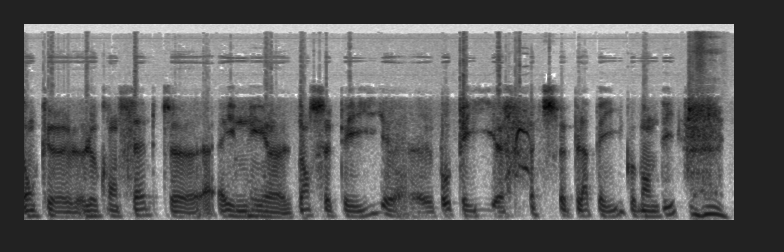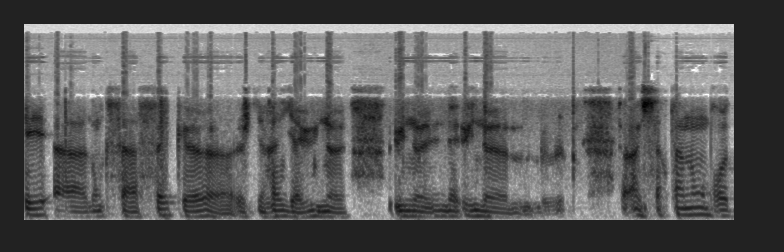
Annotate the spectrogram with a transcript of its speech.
Donc le concept est né dans ce pays, beau pays, ce plat pays comme on dit. Mhm. Et donc ça a fait que je dirais il y a eu une, une une, euh, un certain nombre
